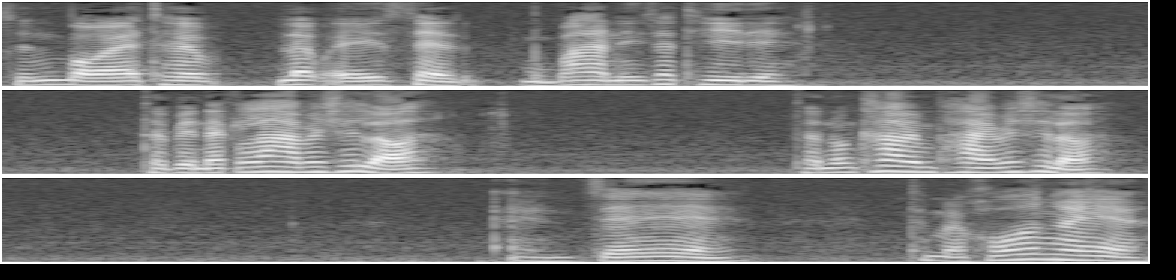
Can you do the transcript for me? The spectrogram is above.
ฉันบอกให้เธอเลิกไอ้เสร็จหมู่บ้านนี้สักทีดิ เธอเป็นนักล่าไม่ใช่เหรอ เธอต้องฆ่าเป็นพายไม่ใช่เหรอ แอนเจทำไมเขามว่าไงอะ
